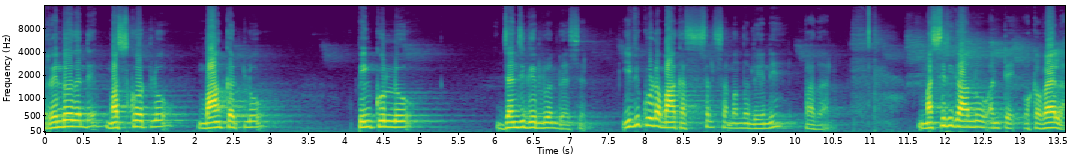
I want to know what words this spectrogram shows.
రెండోదండి మస్కోట్లు మాంకట్లు పింకుళ్ళు జంజిగిర్లు అని రాశారు. ఇవి కూడా మాకు అస్సలు సంబంధం లేని పదాలు. మసిరిగాళ్ళు అంటే ఒకవేళ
